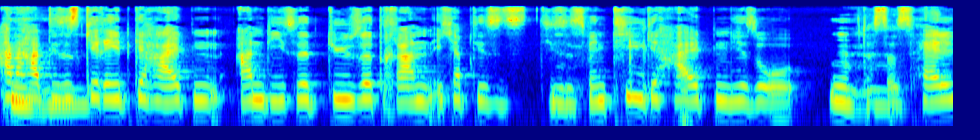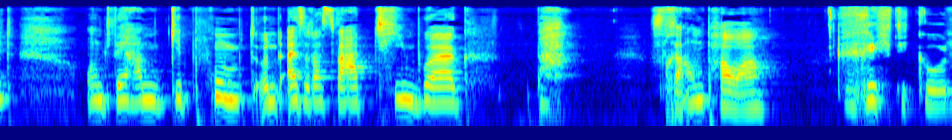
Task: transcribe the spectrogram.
Anna hat dieses Gerät gehalten, an diese Düse dran. Ich habe dieses, dieses Ventil gehalten, hier so, dass das hält. Und wir haben gepumpt und also das war Teamwork. Bah, Frauenpower. Richtig gut.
